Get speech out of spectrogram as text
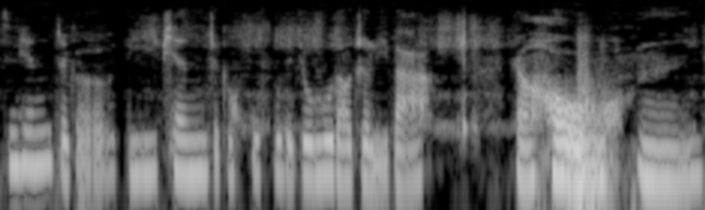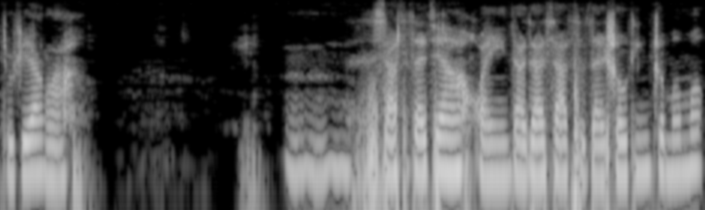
今天这个第一篇这个护肤的就录到这里吧，然后嗯就这样啦，嗯下次再见啊，欢迎大家下次再收听这么梦，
